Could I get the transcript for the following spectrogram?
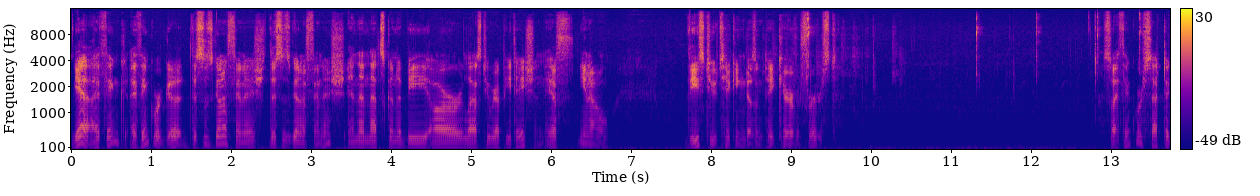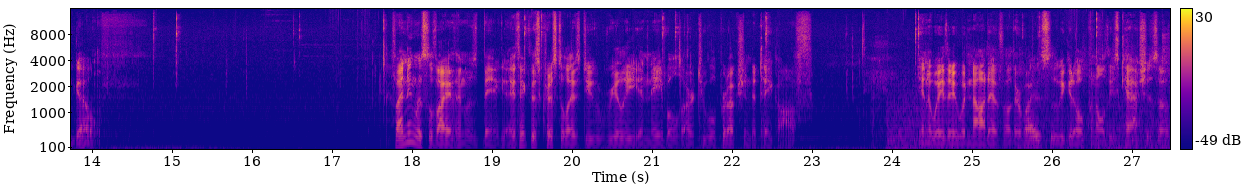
Yeah, I think I think we're good. This is gonna finish. This is gonna finish, and then that's gonna be our last two reputation. If you know, these two ticking doesn't take care of it first. So I think we're set to go. Finding this Leviathan was big. I think this crystallized dew really enabled our tool production to take off in a way that it would not have otherwise, so that we could open all these caches up.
